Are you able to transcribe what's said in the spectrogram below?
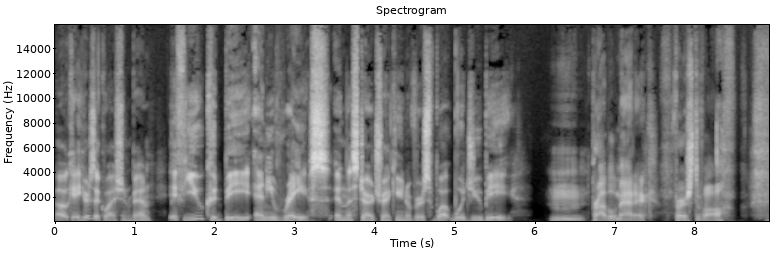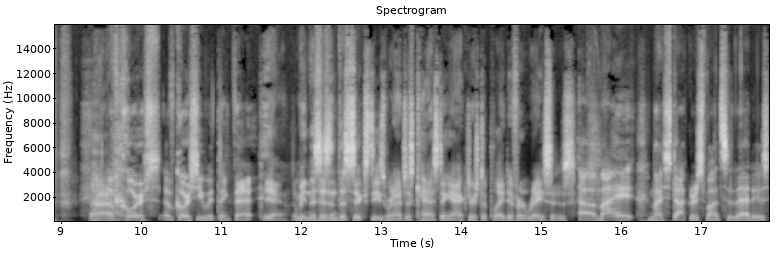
okay, here's a question, Ben. If you could be any race in the Star Trek universe, what would you be? hmm, problematic, first of all. Of course, of course, you would think that. Yeah. I mean, this isn't the 60s. We're not just casting actors to play different races. Uh, my my stock response to that is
